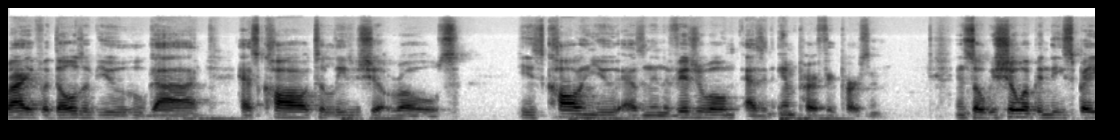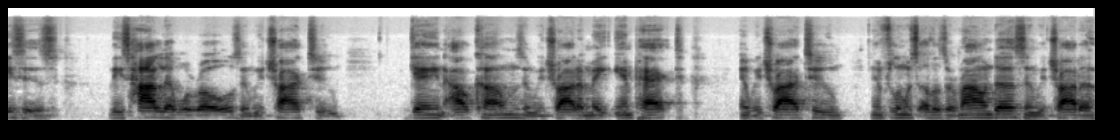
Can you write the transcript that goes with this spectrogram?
right? For those of you who God has called to leadership roles, He's calling you as an individual, as an imperfect person. And so we show up in these spaces, these high level roles, and we try to gain outcomes and we try to make impact and we try to influence others around us and we try to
